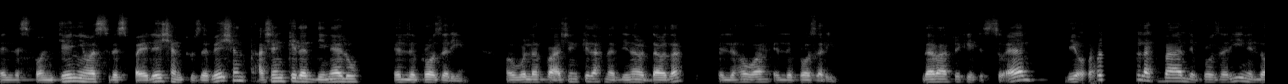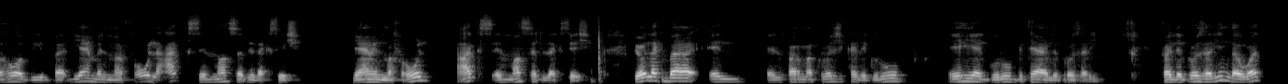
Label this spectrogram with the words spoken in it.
ال spontaneous respiration to the patient عشان كده ادينا له ال proserin. هو بيقول لك بقى عشان كده إحنا ادينا له الدواء ده اللي هو ال proserin. ده بقى فكرة السؤال. بيقول لك بقى ال proserin اللي هو بيعمل مفعول عكس ال muscle relaxation بيعمل مفعول عكس ال muscle relaxation بيقول لك بقى ال pharmacological group إيه هي ال group بتاع ال proserin فال proserin دوت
